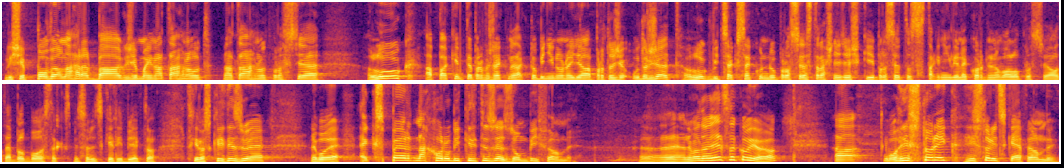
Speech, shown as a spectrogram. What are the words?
když je povel na hradbách, že mají natáhnout, natáhnout prostě luk a pak jim teprve řekne, tak to by nikdo nedělal, protože udržet luk více jak sekundu prostě je strašně těžký, prostě to se tak nikdy nekoordinovalo, prostě jo, to je blbost, tak mi se vždycky líbí, jak to vždycky rozkritizuje. Nebo je expert na choroby kritizuje zombie filmy. Nebo to je něco takového, jo? A, nebo historik, historické filmy.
